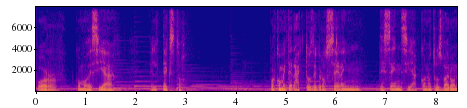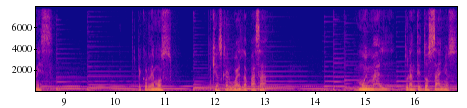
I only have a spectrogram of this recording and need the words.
por, como decía el texto, por cometer actos de grosera indecencia con otros varones. Recordemos que Oscar Wilde la pasa muy mal durante dos años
